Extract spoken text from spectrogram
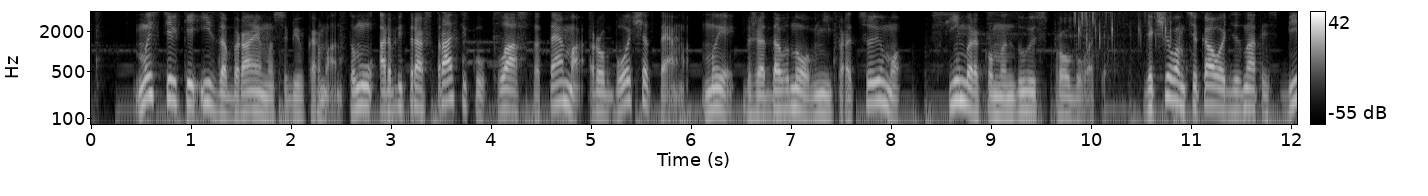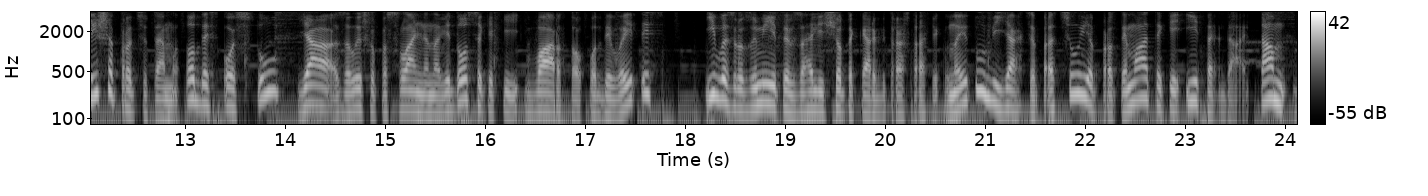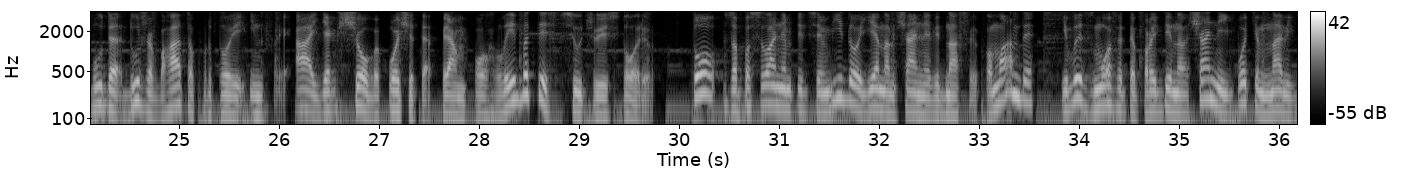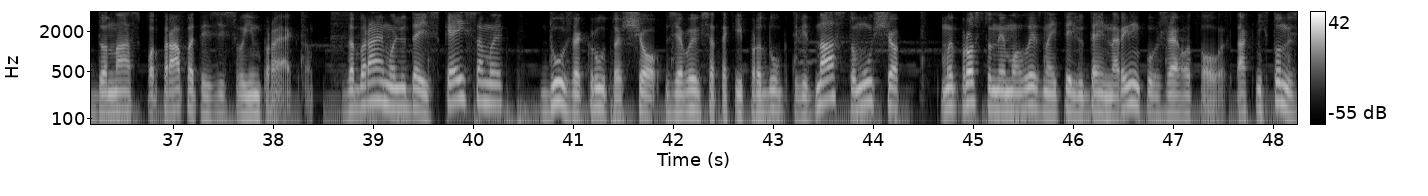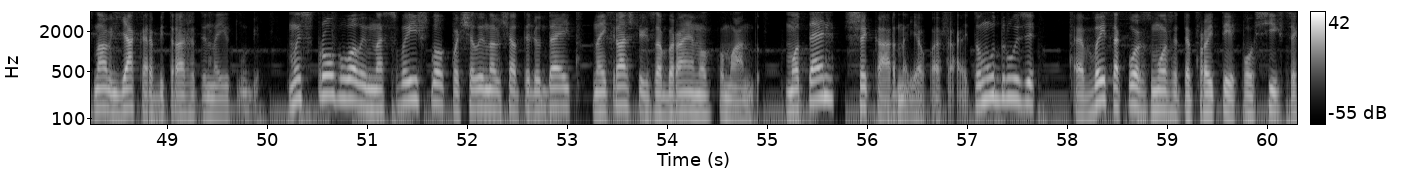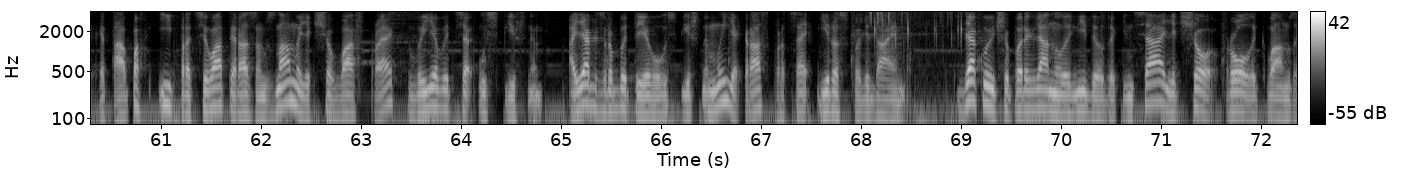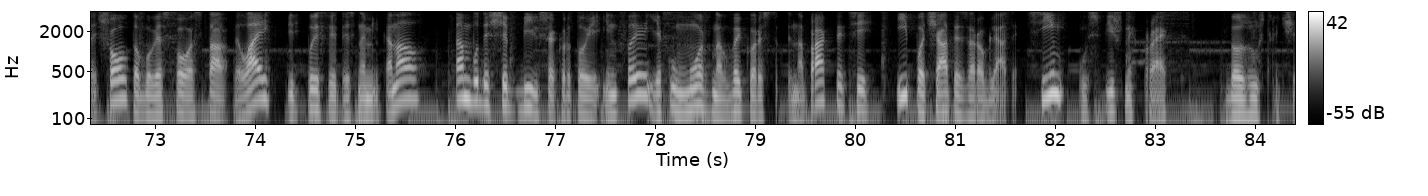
ми стільки і забираємо собі в карман. Тому арбітраж трафіку класна тема, робоча тема. Ми вже давно в ній працюємо. Всім рекомендую спробувати. Якщо вам цікаво дізнатись більше про цю тему, то десь ось тут я залишу посилання на відосик, який варто подивитись. І ви зрозумієте взагалі, що таке арбітраж трафіку на Ютубі, як це працює, про тематики і так далі. Там буде дуже багато крутої інфи. А якщо ви хочете прям поглибитись всю цю історію, то за посиланням під цим відео є навчання від нашої команди, і ви зможете пройти навчання і потім навіть до нас потрапити зі своїм проектом. Забираємо людей з кейсами. Дуже круто, що з'явився такий продукт від нас, тому що ми просто не могли знайти людей на ринку вже готових. Так ніхто не знав, як арбітражити на Ютубі. Ми спробували, в нас вийшло, почали навчати людей. Найкращих забираємо в команду. Мотель шикарна, я вважаю. Тому, друзі, е, ви також зможете пройти по всіх цих етапах і працювати разом з нами, якщо ваш проект виявиться успішним. А як зробити його успішним, ми якраз про це і розповідаємо. Дякую, що переглянули відео до кінця. Якщо ролик вам зайшов, то обов'язково ставте лайк, підписуйтесь на мій канал. Там буде ще більше крутої інфи, яку можна використати на практиці і почати заробляти. Всім успішних проєктів. До зустрічі!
